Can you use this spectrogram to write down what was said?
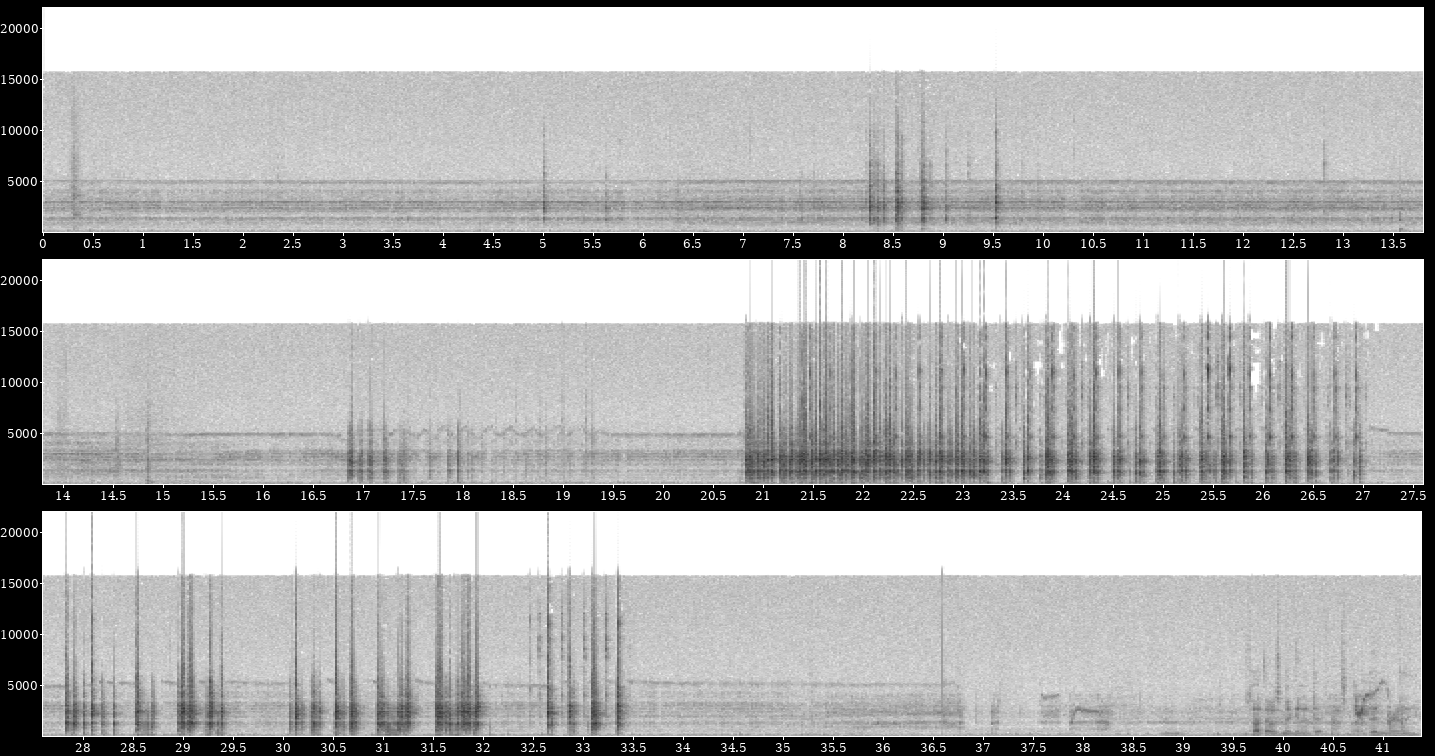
Thought that was making a difference, but it didn't really.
